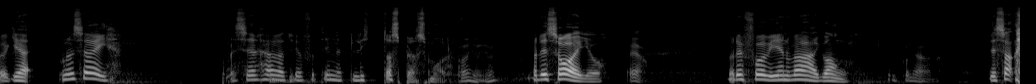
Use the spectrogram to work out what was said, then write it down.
OK. Men nå ser jeg Jeg ser her at vi har fått inn et lytterspørsmål. Oi, oi, oi. Og det sa jeg jo. Ja. Og det får vi inn hver gang. Imponerende. Det er, sant.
